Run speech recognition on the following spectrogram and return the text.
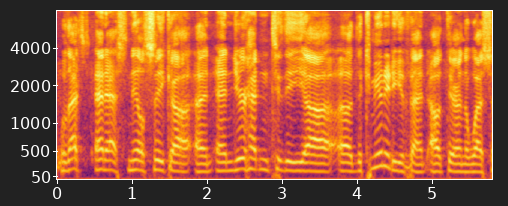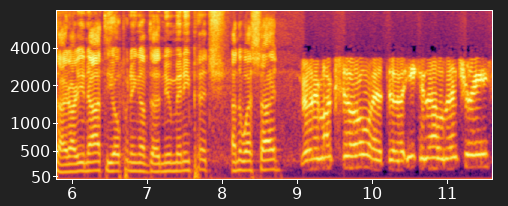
Well, that's NS Neil Sika, and and you're heading to the uh, uh, the community event out there on the west side, are you not? The opening of the new mini pitch on the west side. Very much so at uh, Eakin Elementary.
